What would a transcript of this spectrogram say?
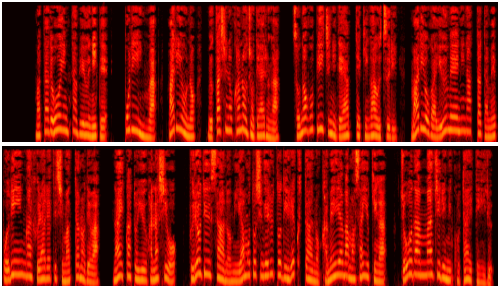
また同インタビューにて、ポリーンはマリオの昔の彼女であるが、その後ピーチに出会って気が移り、マリオが有名になったためポリーンが振られてしまったのではないかという話をプロデューサーの宮本茂とディレクターの亀山正幸が冗談交じりに答えている。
